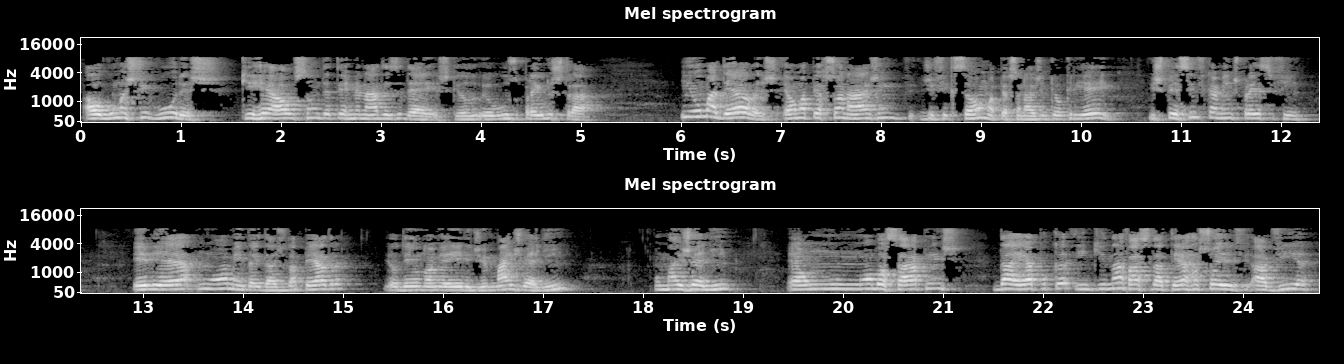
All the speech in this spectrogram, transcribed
algumas figuras que realçam determinadas ideias, que eu, eu uso para ilustrar. E uma delas é uma personagem de ficção, uma personagem que eu criei especificamente para esse fim. Ele é um homem da Idade da Pedra, eu dei o nome a ele de Mais Velhinho. O Mais Velhinho é um Homo sapiens da época em que na face da Terra só havia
